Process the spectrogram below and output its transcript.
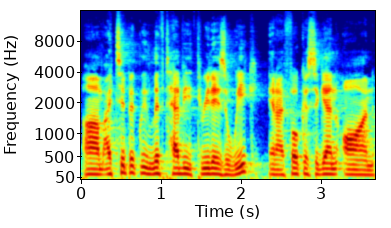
um, i typically lift heavy three days a week and i focus again on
